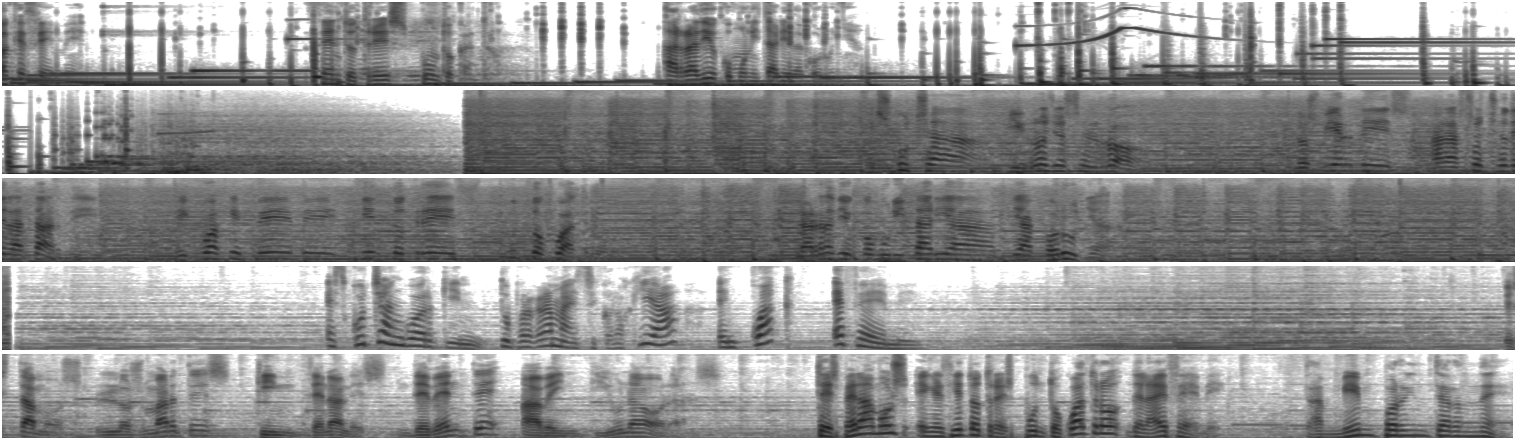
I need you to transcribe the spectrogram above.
Quack FM 103.4 A Radio Comunitaria da Coruña Escucha y rollos el rock los viernes a las 8 de la tarde en Quack FM 103.4 la radio comunitaria de A Coruña. Escuchan Working, tu programa de psicología en Cuac FM. Estamos los martes quincenales de 20 a 21 horas. Te esperamos en el 103.4 de la FM. También por internet,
